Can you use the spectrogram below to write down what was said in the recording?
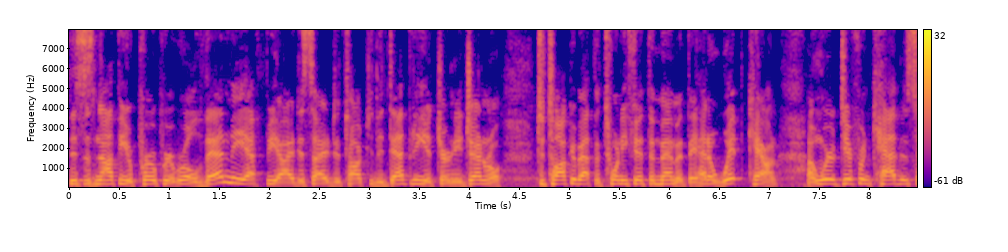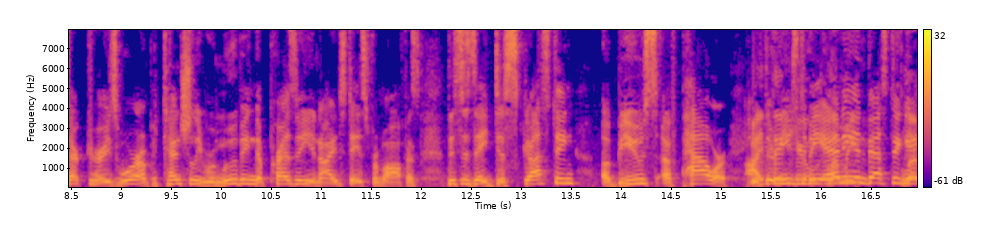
this is not the appropriate role. Then the FBI decided to talk to the deputy attorney general to talk about the 25th Amendment. They had a whip count on where different cabinet secretaries were on potentially removing the president of the United States from office. This is a disgusting abuse of power. If I there needs you- to be any me- investigation,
